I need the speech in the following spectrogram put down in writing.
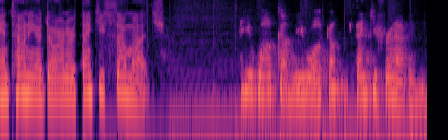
Antonia Darder, thank you so much. You're welcome. You're welcome. Thank you for having me.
